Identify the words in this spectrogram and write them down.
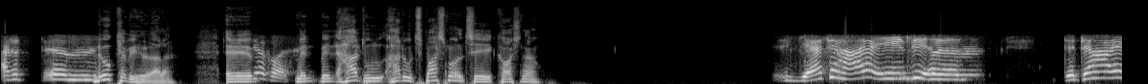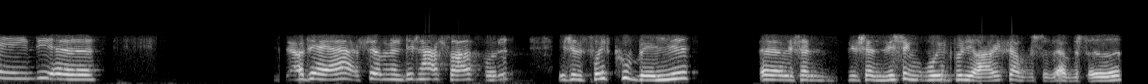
Altså, øhm, Nu kan vi høre dig. Øh, det er godt. men men har, du, har du et spørgsmål til Kostner? Ja, det har jeg egentlig. Øh, det, det har jeg egentlig. Øh, og det er, selvom man lidt har svaret på det, hvis han frit kunne vælge, øh, hvis, han, hvis han vidste, at han kunne gå ind på de irakiske ambassade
